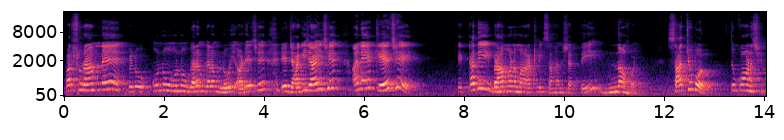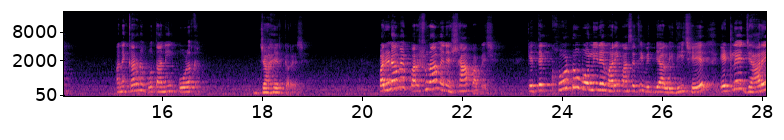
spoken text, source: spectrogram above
પરશુરામને પેલું ઊનું ઊનું ગરમ ગરમ લોહી અડે છે, એ જાગી જાય છે અને એ કહે છે કે કદી બ્રાહ્મણમાં આટલી સહન શક્તિ ન હોય. સાચું બોલ, તું કોણ છે? અને કર્ણ પોતાની ઓળખ જાહેર કરે છે. પરિણામે પરશુરામ એને શાપ આપે છે. કે તે ખોટું બોલીને મારી પાસેથી વિદ્યા લીધી છે એટલે જ્યારે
